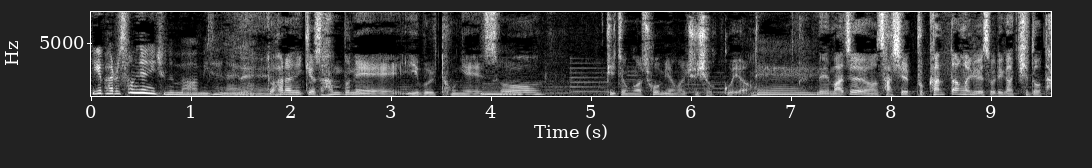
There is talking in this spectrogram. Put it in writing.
이게 바로 성령이 주는 마음이잖아요. 네. 또 하나님께서 한 분의 입을 통해서 비전과 소명을 주셨고요. 네. 네, 맞아요. 사실 북한 땅을 위해서 우리가 기도 다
